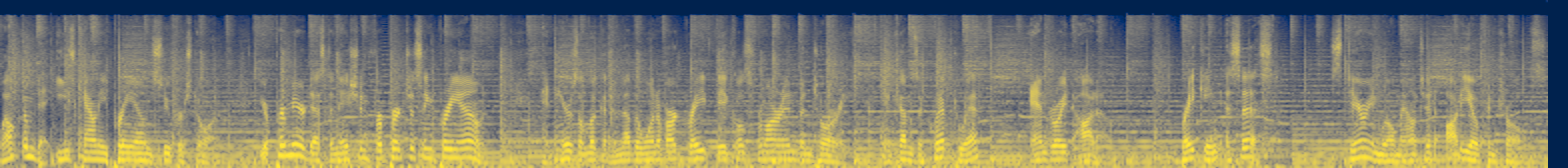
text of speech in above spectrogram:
Welcome to East County Pre-Owned Superstore, your premier destination for purchasing pre-owned. And here's a look at another one of our great vehicles from our inventory. It comes equipped with Android Auto, braking assist, steering wheel mounted audio controls,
